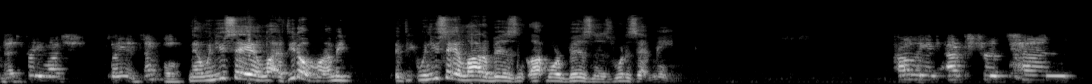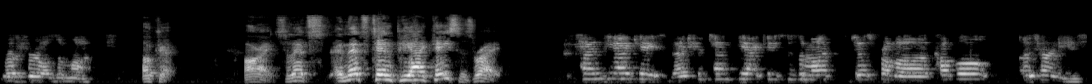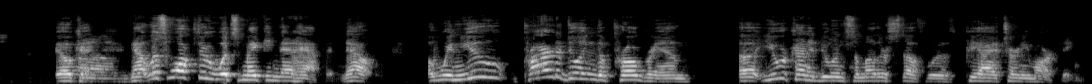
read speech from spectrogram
that's pretty much plain and simple. now, when you say a lot, if you don't, I mean, if you, when you say a lot of business, a lot more business, what does that mean? Probably an extra ten referrals a month. Okay, all right. So that's and that's ten PI cases, right? 10 PI cases, extra 10 PI cases a month just from a couple attorneys. Okay. Um, Now let's walk through what's making that happen. Now, when you prior to doing the program, uh, you were kind of doing some other stuff with PI attorney marketing,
